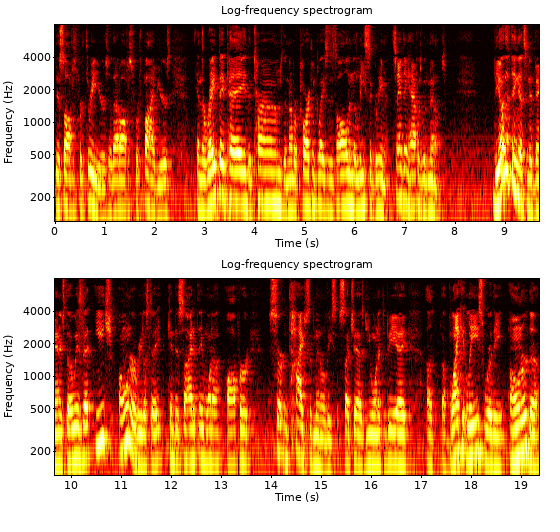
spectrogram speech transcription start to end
this office for three years or that office for five years. And the rate they pay, the terms, the number of parking places, it's all in the lease agreement. Same thing happens with minerals. The other thing that's an advantage, though, is that each owner of real estate can decide if they want to offer certain types of mineral leases, such as do you want it to be a, a, a, blanket lease where the owner, the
